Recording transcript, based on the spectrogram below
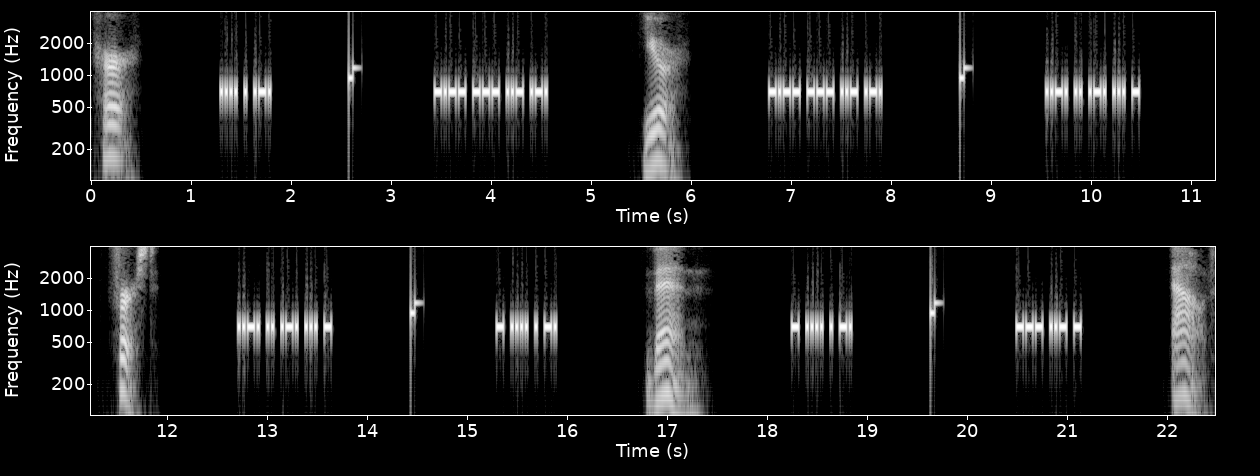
Her. Your. First. Then. Out.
